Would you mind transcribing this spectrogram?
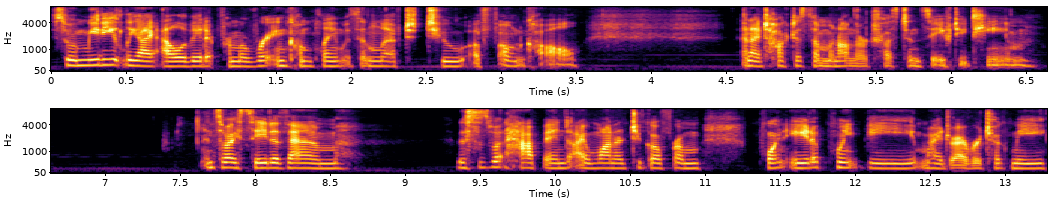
So immediately I elevate it from a written complaint within Lyft to a phone call. And I talk to someone on their trust and safety team. And so I say to them, this is what happened. I wanted to go from point A to point B. My driver took me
